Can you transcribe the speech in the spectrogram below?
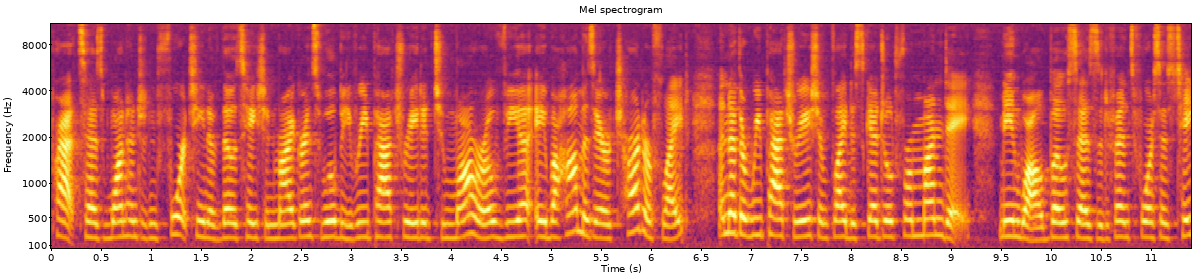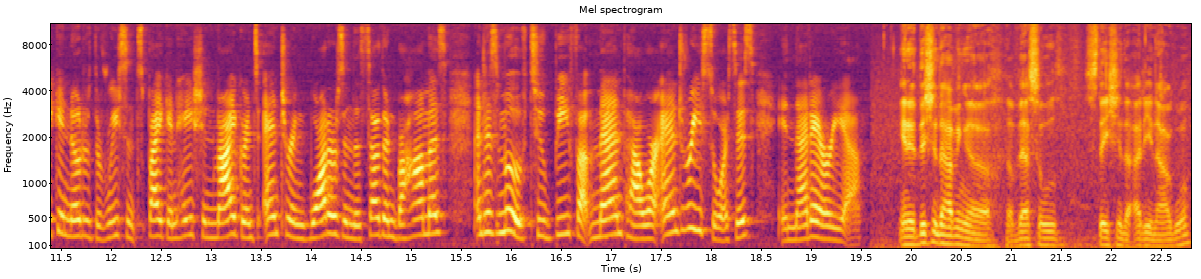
Pratt says 114 of those Haitian migrants will be repatriated tomorrow via a Bahamasair charter flight. Another repatriation flight is scheduled for Monday. Meanwhile, Bowe says the Defense Force has taken note of the recent spike in Haitian migrants entering waters in the southern Bahamas and has moved to beef up manpower and resources in that area. In addition to having a, a vessel stationed at Inagua,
